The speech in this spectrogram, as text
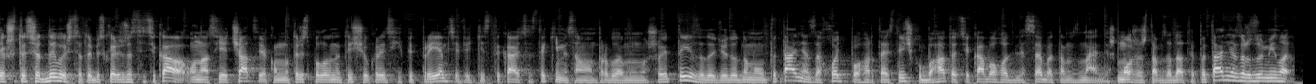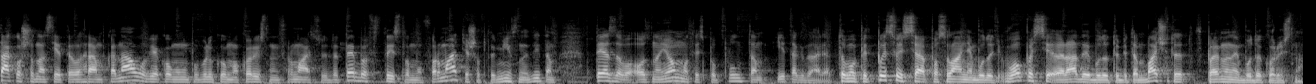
Якщо ти ще дивишся, тобі скоріш за все цікаво. У нас є чат, в якому 3,5 тисячі українських підприємців, які стикаються з такими самими проблемами, що і ти, задають одному питання, заходь, погортай стрічку, багато цікавого для себе там знайдеш. Можеш там задати питання, зрозуміло. Також у нас є телеграм-канал, в якому ми публікуємо корисну інформацію для тебе в стислому форматі, щоб ти міг знайти там тезово, ознайомитись по пунктам і так далі. Тому підписуйся, посилання будуть в описі. Радий буду тобі там бачити. Впевнений, буде корисно.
